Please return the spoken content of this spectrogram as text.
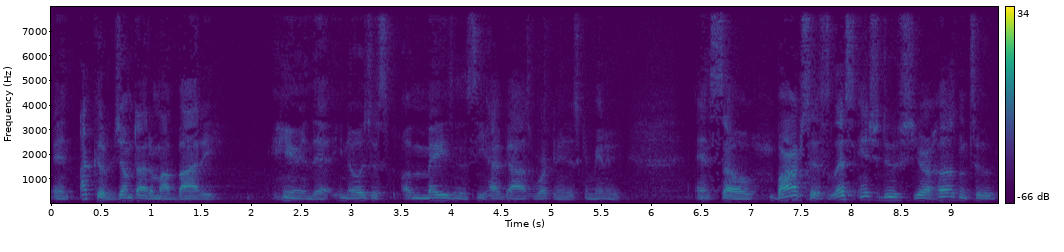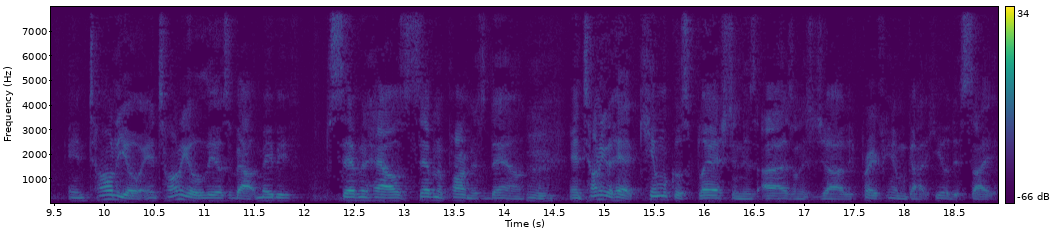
And I could have jumped out of my body hearing that. You know, it's just amazing to see how God's working in this community. And so Barb says, let's introduce your husband to Antonio. Antonio lives about maybe seven houses, seven apartments down. Antonio had chemicals splashed in his eyes on his job. They prayed for him, God healed his sight.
